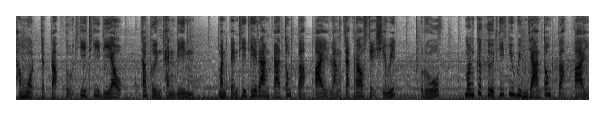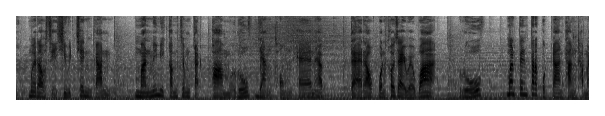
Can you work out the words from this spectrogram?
ทั้งหมดจะกลับสู่ที่ที่เดียว ถ้าผืนแผ่นดิน มันเป็นที่ที่ร่างกายต้องกลับไปหลังจากเราเสียชีวิตรูฟ มันก็คือที่ที่วิญญาณต้องกลับไป เมื่อเราเสียชีวิตเช่นกัน มันไม่มีคำจำกัดความรูฟอย่างท่องแท้นะครับ แต่เราควรเข้าใจไว้ว่ารูฟมันเป็นปรากฏการณ์ทางธรรม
